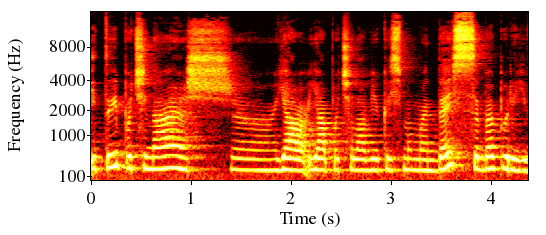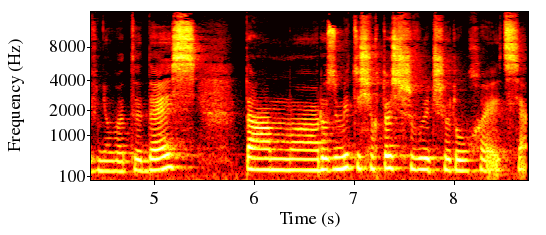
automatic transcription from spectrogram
І ти починаєш, е, я я почала в якийсь момент десь себе порівнювати, десь там е, розуміти, що хтось швидше рухається.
